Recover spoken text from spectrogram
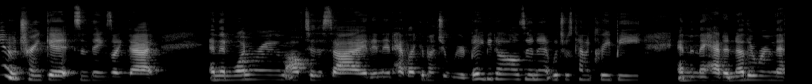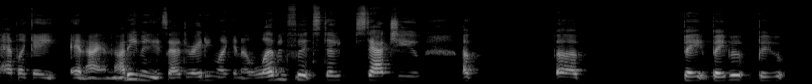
you know trinkets and things like that. And then one room off to the side, and it had like a bunch of weird baby dolls in it, which was kind of creepy. And then they had another room that had like a, and I am not even exaggerating, like an 11 foot sto- statue of uh, ba- baby boo.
